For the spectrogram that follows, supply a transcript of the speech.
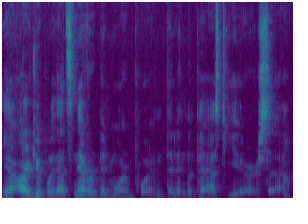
Yeah, arguably that's never been more important than in the past year or so.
